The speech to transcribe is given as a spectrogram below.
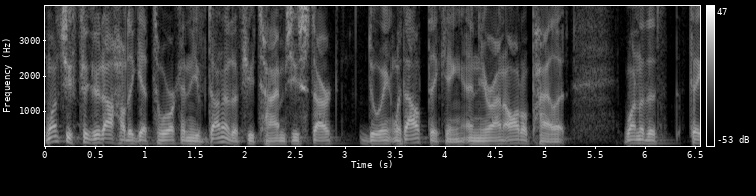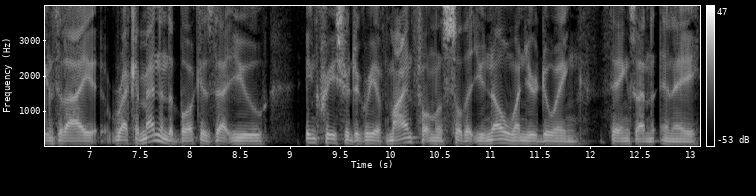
once you've figured out how to get to work and you've done it a few times, you start doing it without thinking and you're on autopilot. One of the things that I recommend in the book is that you increase your degree of mindfulness so that you know when you're doing things in, in a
